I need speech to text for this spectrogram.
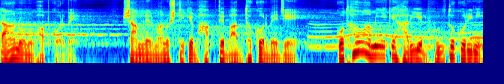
টান অনুভব করবে। সামনের মানুষটিকে ভাবতে বাধ্য করবে যে, কোথাও আমি একে হারিয়ে ভুল তো করিনি,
